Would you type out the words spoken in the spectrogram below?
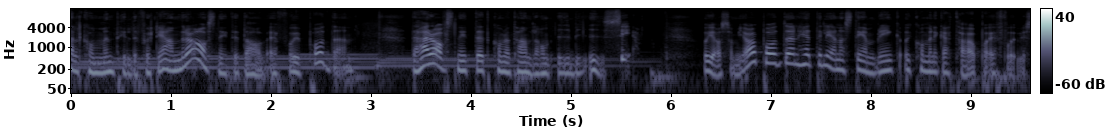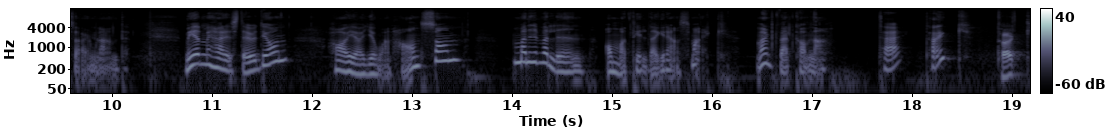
Välkommen till det 42 avsnittet av FoU-podden. Det här avsnittet kommer att handla om IBIC. Och jag som gör podden heter Lena Stenbrink och är kommunikatör på FoU i Sörmland. Med mig här i studion har jag Johan Hansson, Marie Wallin och Matilda Gränsmark. Varmt välkomna. Tack. Tack. Tack.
